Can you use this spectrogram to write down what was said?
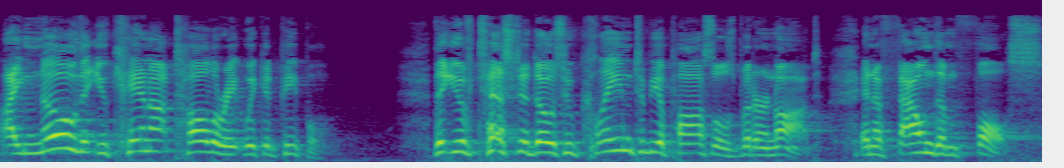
I know that you cannot tolerate wicked people, that you have tested those who claim to be apostles but are not, and have found them false.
